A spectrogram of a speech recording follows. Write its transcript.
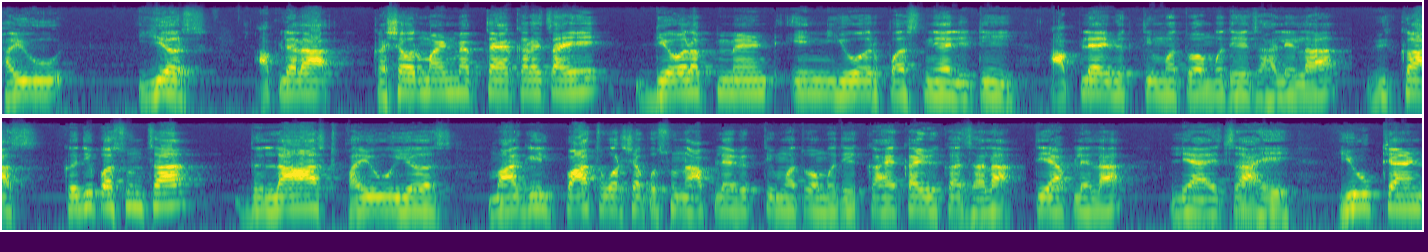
five years आपल्याला कशावर माइंड मॅप तयार करायचा आहे? डेव्हलपमेंट इन युअर पर्सनॅलिटी आपल्या व्यक्तिमत्वामध्ये झालेला विकास. कधीपासूनचा? द लास्ट फाईव्ह इयर्स मागील पाच वर्षापासून आपल्या व्यक्तिमत्वामध्ये काय काय विकास झाला ते आपल्याला लिहायचं आहे. You can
